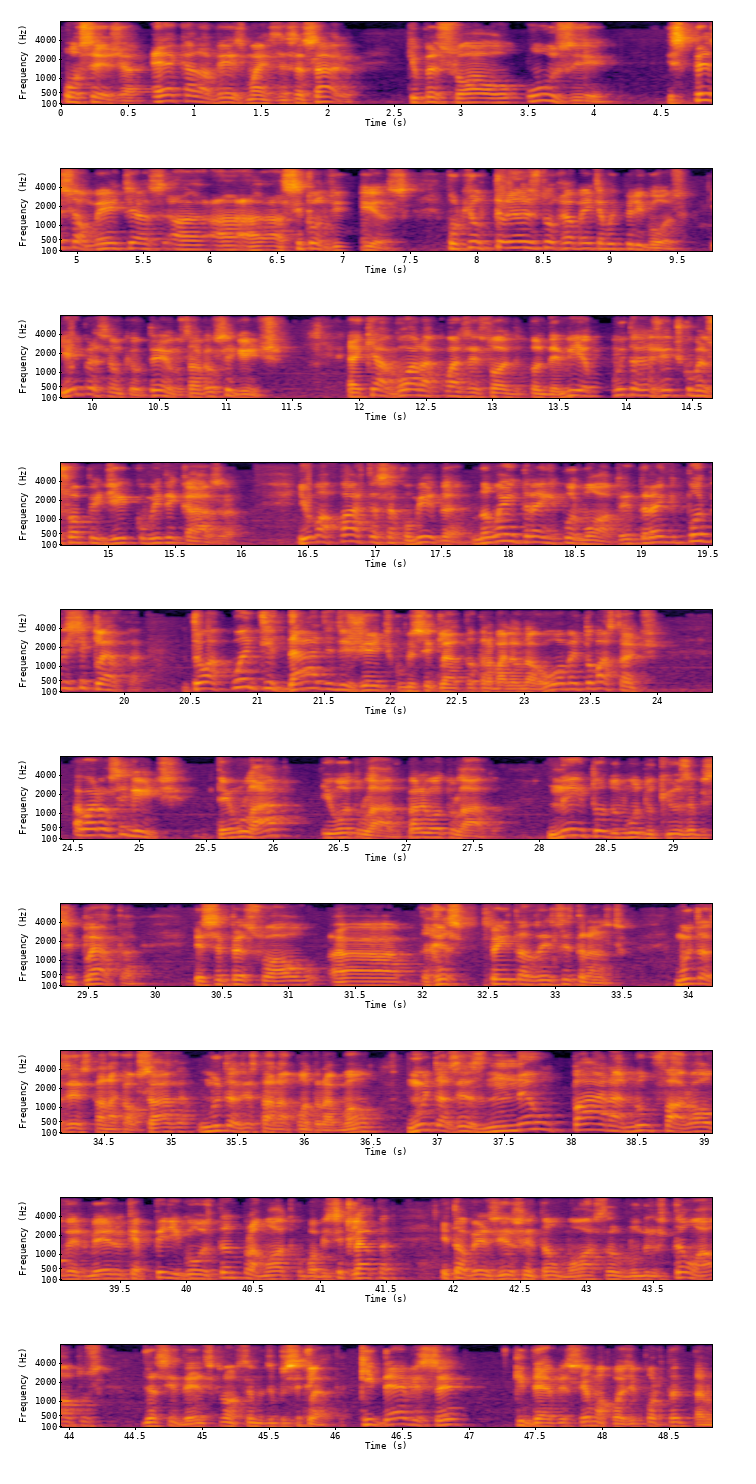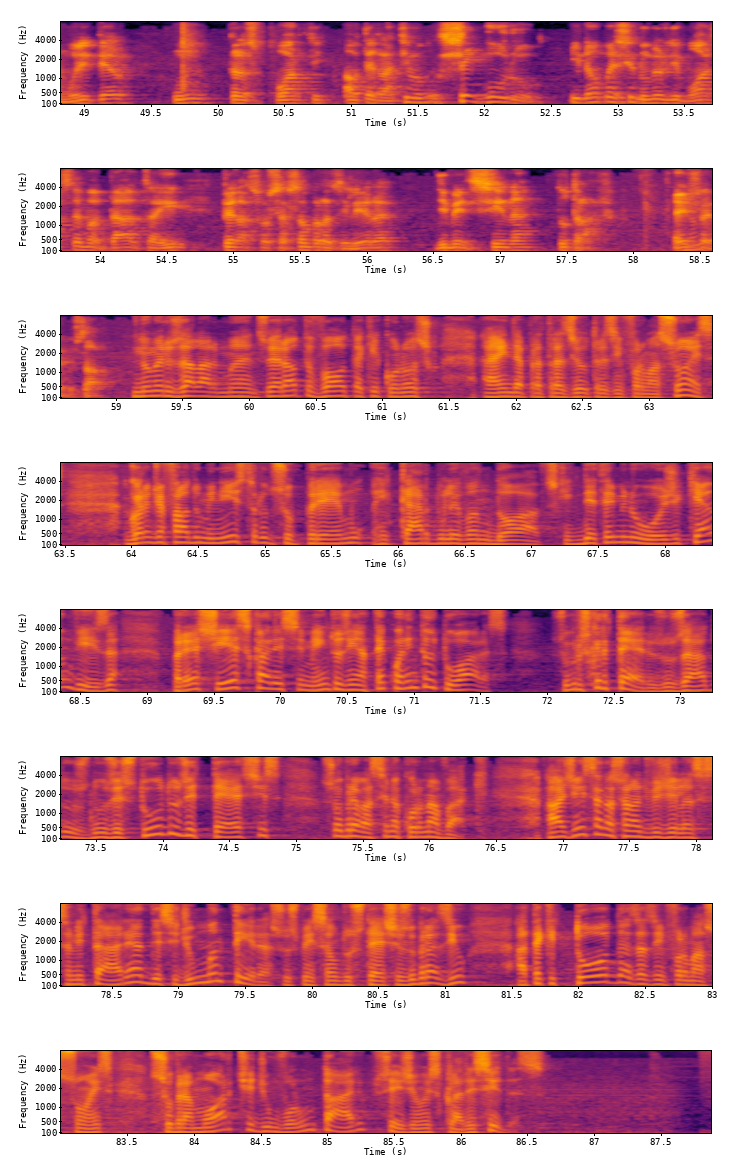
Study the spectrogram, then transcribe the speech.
Ou seja, é cada vez mais necessário que o pessoal use especialmente as, as ciclovias, porque o trânsito realmente é muito perigoso. E a impressão que eu tenho, Gustavo, é o seguinte: é que agora, com essa história de pandemia, muita gente começou a pedir comida em casa. E uma parte dessa comida não é entregue por moto, é entregue por bicicleta. Então a quantidade de gente com bicicleta trabalhando na rua aumentou bastante. Agora é o seguinte: tem um lado e o outro lado. Para o outro lado, nem todo mundo que usa bicicleta, esse pessoal ah, respeita as leis de trânsito. Muitas vezes está na calçada, muitas vezes está na contramão, muitas vezes não para no farol vermelho, que é perigoso tanto para a moto como para a bicicleta, e talvez isso então mostre números tão altos de acidentes que nós temos de bicicleta, que deve ser, que deve ser uma coisa importante, está no mundo inteiro, um transporte alternativo seguro e não com esse número de mortes levantados aí pela Associação Brasileira de Medicina do Tráfego. É isso aí, Gustavo. Números alarmantes. O Heraldo volta aqui conosco ainda para trazer outras informações. Agora a gente vai falar do ministro do Supremo, Ricardo Lewandowski, que determinou hoje que a Anvisa preste esclarecimentos em até 48 horas sobre os critérios usados nos estudos e testes sobre a vacina Coronavac. A Agência Nacional de Vigilância Sanitária decidiu manter a suspensão dos testes do Brasil até que todas as informações sobre a morte de um voluntário sejam esclarecidas.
